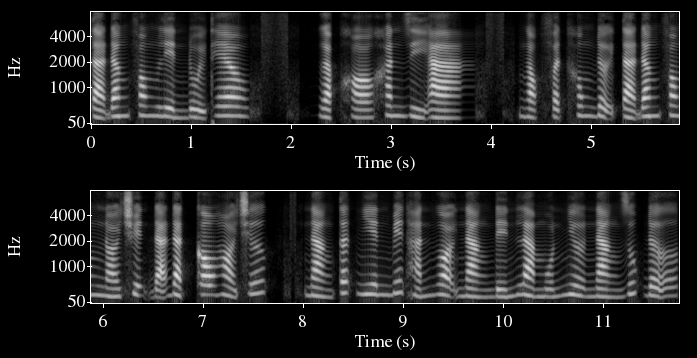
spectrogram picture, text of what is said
tả Đăng Phong liền đuổi theo. Gặp khó khăn gì à? Ngọc Phật không đợi tả Đăng Phong nói chuyện đã đặt câu hỏi trước. Nàng tất nhiên biết hắn gọi nàng đến là muốn nhờ nàng giúp đỡ.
